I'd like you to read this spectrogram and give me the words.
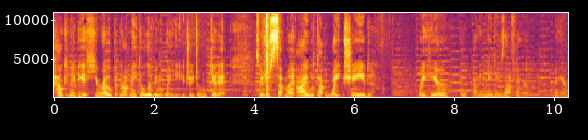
how can I be a hero but not make a living wage? I don't get it. So I just set my eye with that white shade right here. Oh, I didn't mean to use that finger. Right here.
